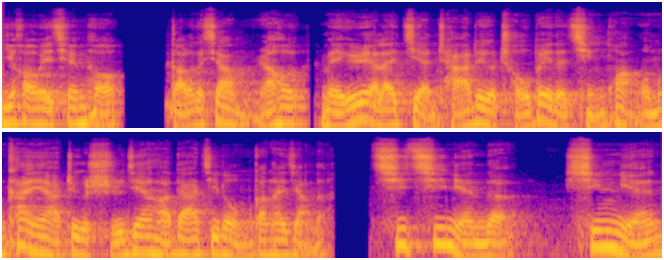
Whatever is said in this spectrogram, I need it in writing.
一号位牵头搞了个项目，然后每个月来检查这个筹备的情况。我们看一下这个时间哈，大家记得我们刚才讲的七七年的新年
